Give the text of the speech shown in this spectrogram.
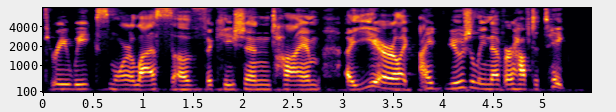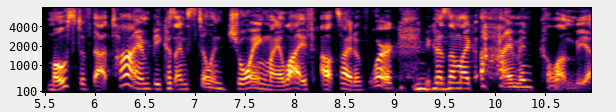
three weeks more or less of vacation time a year, like I usually never have to take most of that time because I'm still enjoying my life outside of work mm-hmm. because I'm like, I'm in Colombia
